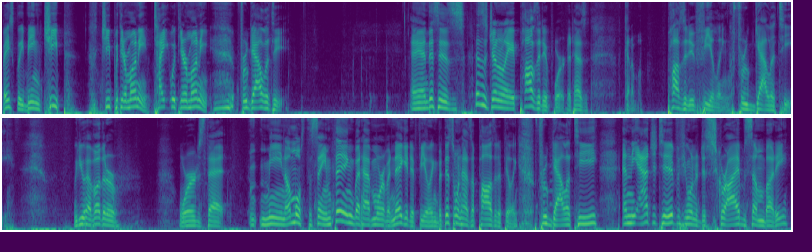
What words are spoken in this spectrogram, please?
basically being cheap, cheap with your money, tight with your money. Frugality. And this is this is generally a positive word. It has kind of a positive feeling, frugality. We do have other words that mean almost the same thing but have more of a negative feeling, but this one has a positive feeling. Frugality and the adjective if you want to describe somebody,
